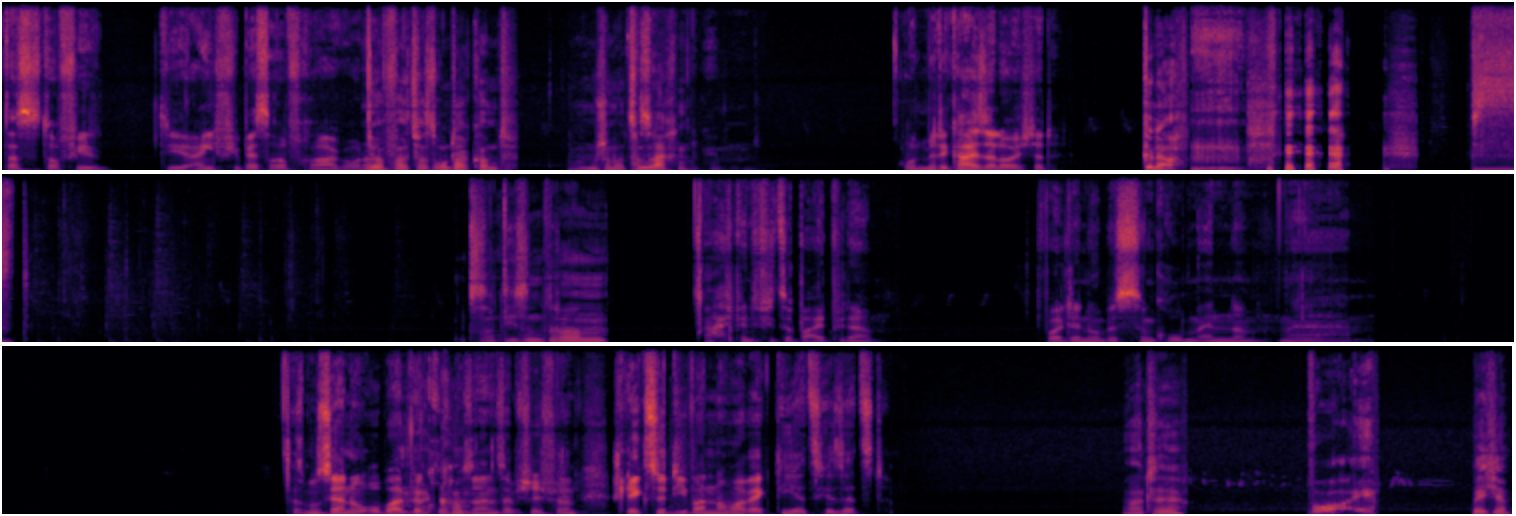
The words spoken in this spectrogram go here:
Das ist doch viel, die eigentlich viel bessere Frage, oder? Ja, falls was runterkommt. Haben schon mal zum so, Lachen. okay. Und mit der Kaiser leuchtet. Genau. So, die sind dran. Ach, ich bin viel zu weit wieder. Ich wollte ja nur bis zum Grubenende. Ja. Das muss ja nur oberhalb der Na, Grube komm. sein, das habe ich richtig verstanden. Schlägst du die Wand nochmal weg, die jetzt hier sitzt? Warte. Boah, ey. Welche?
